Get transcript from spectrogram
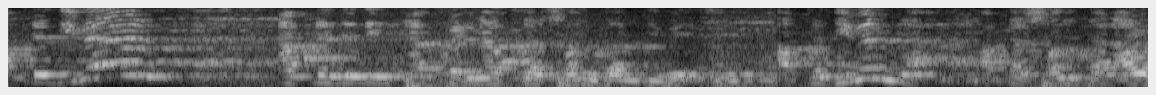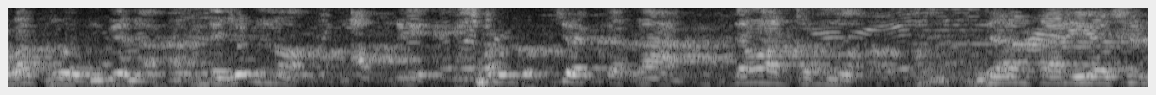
আপনি দিবেন, আপনি যেদিন থাকবেন না, আপনার সন্তান দিবে। আপনি দিবেন না, আপনার সন্তান আওলাদরাও দিবে না। এজন্য আপনি সর্বোচ্চ একটা দান দেওয়ার জন্য যারা দাঁড়িয়ে আছেন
